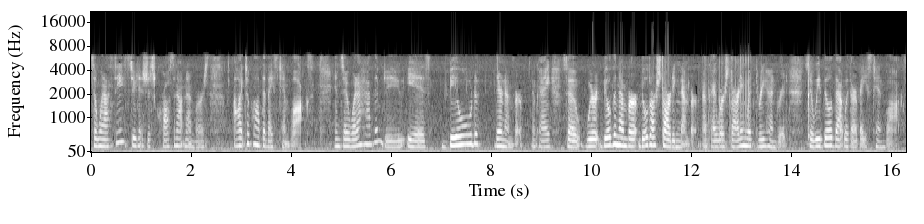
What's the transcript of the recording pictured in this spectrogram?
So when I see students just crossing out numbers, I like to pull out the base 10 blocks. And so what I have them do is build their number, okay? So we're build the number, build our starting number, okay? We're starting with 300. So we build that with our base 10 blocks.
